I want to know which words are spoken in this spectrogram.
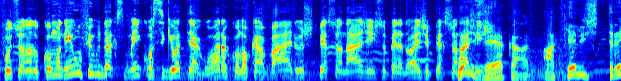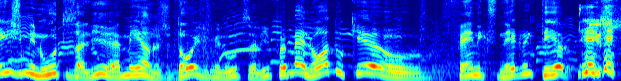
funcionando como nenhum filme do X-Men conseguiu até agora, colocar vários personagens, super-heróis de personagens. Pois é, cara. Aqueles três minutos ali é menos dois minutos ali foi melhor do que o Fênix Negra inteiro. Isso.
